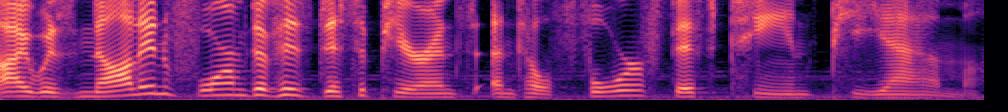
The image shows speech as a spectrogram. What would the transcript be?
I was not informed of his disappearance until 4:15 p.m.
